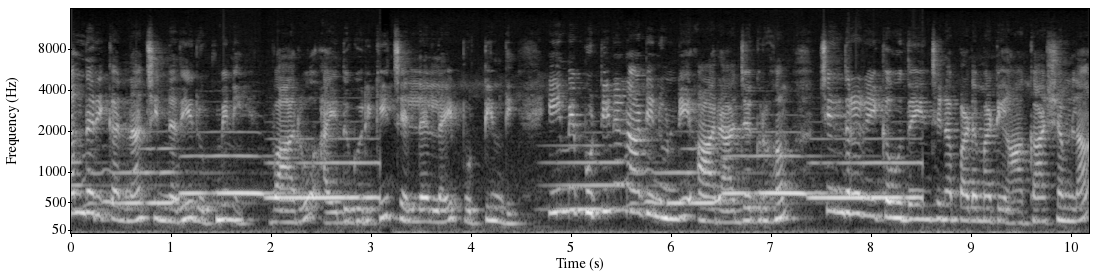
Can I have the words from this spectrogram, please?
అందరికన్నా చిన్నది రుక్మిణి. వారు ఐదుగురికి చెల్లెల్లై పుట్టింది. ఈమె పుట్టిన నాటి నుండి ఆ రాజగృహం చంద్రరేఖ ఉదయించిన పడమటి ఆకాశంలా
